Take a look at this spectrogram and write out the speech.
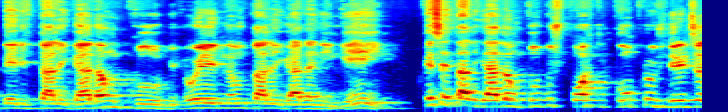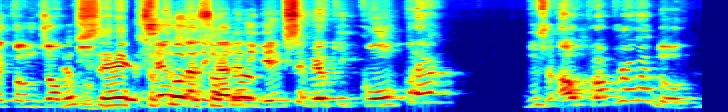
ele tá ligado a um clube ou ele não está ligado a ninguém, porque você está ligado a um clube, o esporte compra os direitos econômicos ao eu clube. Sei, você não está ligado tô... a ninguém, você meio que compra do, ao próprio jogador.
